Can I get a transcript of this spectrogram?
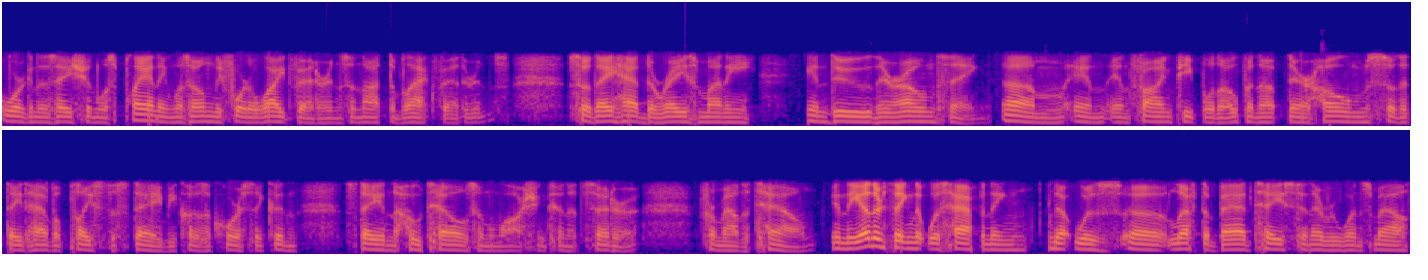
Organization was planning was only for the white veterans and not the black veterans. So they had to raise money and do their own thing um and and find people to open up their homes so that they'd have a place to stay because of course they couldn't stay in the hotels in Washington et cetera from out of town. And the other thing that was happening that was uh, left a bad taste in everyone's mouth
